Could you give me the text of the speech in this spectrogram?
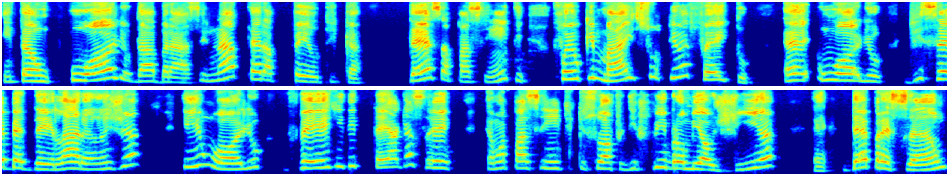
Então, o óleo da Abrace na terapêutica dessa paciente foi o que mais surtiu efeito. É um óleo de CBD laranja e um óleo verde de THC. É uma paciente que sofre de fibromialgia, é, depressão,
